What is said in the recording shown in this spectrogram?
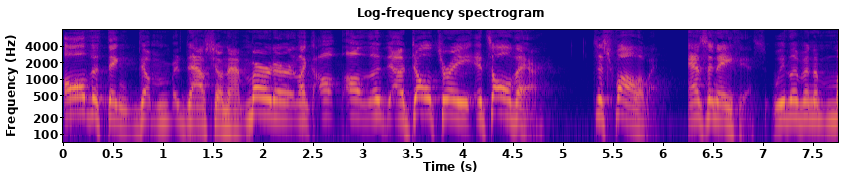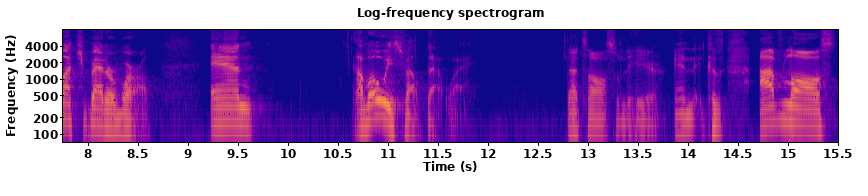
all the thing, thou shalt not murder, like all, all adultery. It's all there. Just follow it. As an atheist, we live in a much better world, and I've always felt that way. That's awesome to hear. And because I've lost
